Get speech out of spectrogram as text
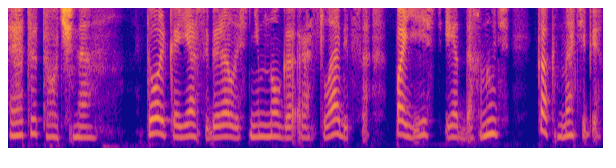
«Это точно», только я собиралась немного расслабиться, поесть и отдохнуть, как на тебе.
